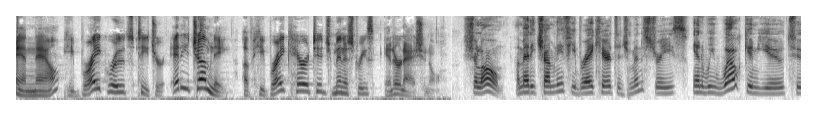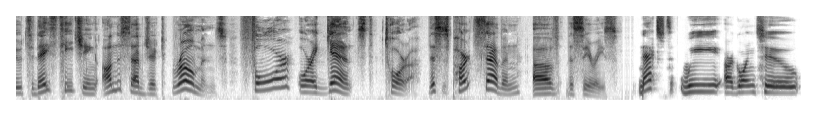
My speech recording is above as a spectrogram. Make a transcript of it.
And now, Hebraic roots teacher Eddie Chumney of Hebraic Heritage Ministries International. Shalom. I'm Eddie Chumney of Hebraic Heritage Ministries, and we welcome you to today's teaching on the subject Romans for or against Torah. This is part 7 of the series. Next, we are going to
